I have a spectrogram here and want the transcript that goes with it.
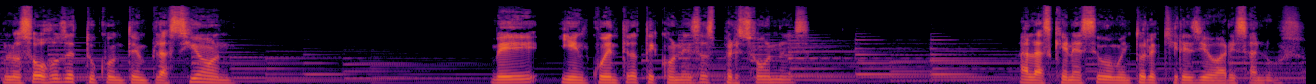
con los ojos de tu contemplación, ve y encuéntrate con esas personas a las que en este momento le quieres llevar esa luz.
